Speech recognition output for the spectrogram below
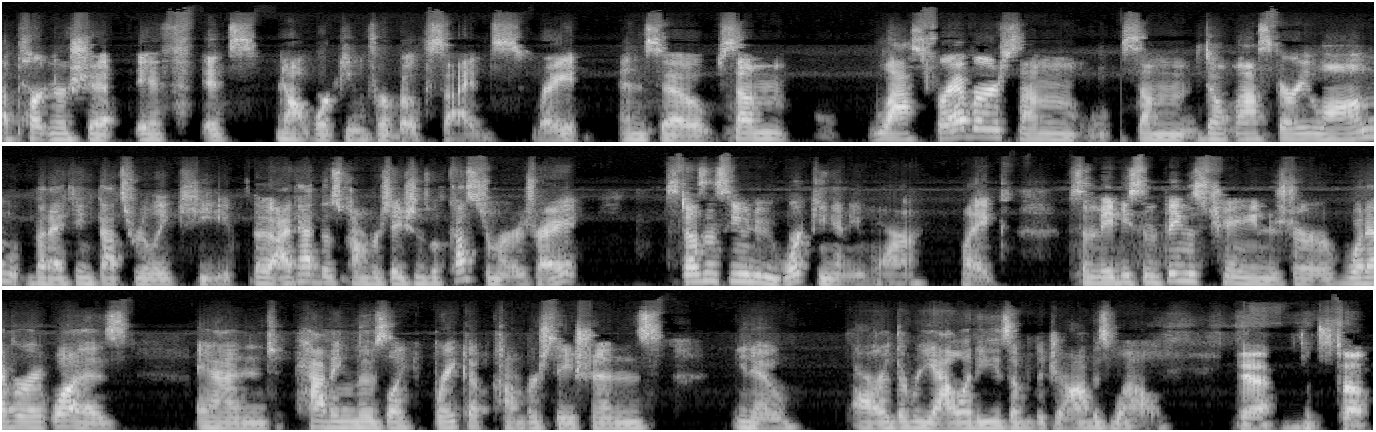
a partnership if it's not working for both sides, right? And so some last forever some some don't last very long but i think that's really key i've had those conversations with customers right this doesn't seem to be working anymore like some maybe some things changed or whatever it was and having those like breakup conversations you know are the realities of the job as well yeah it's tough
